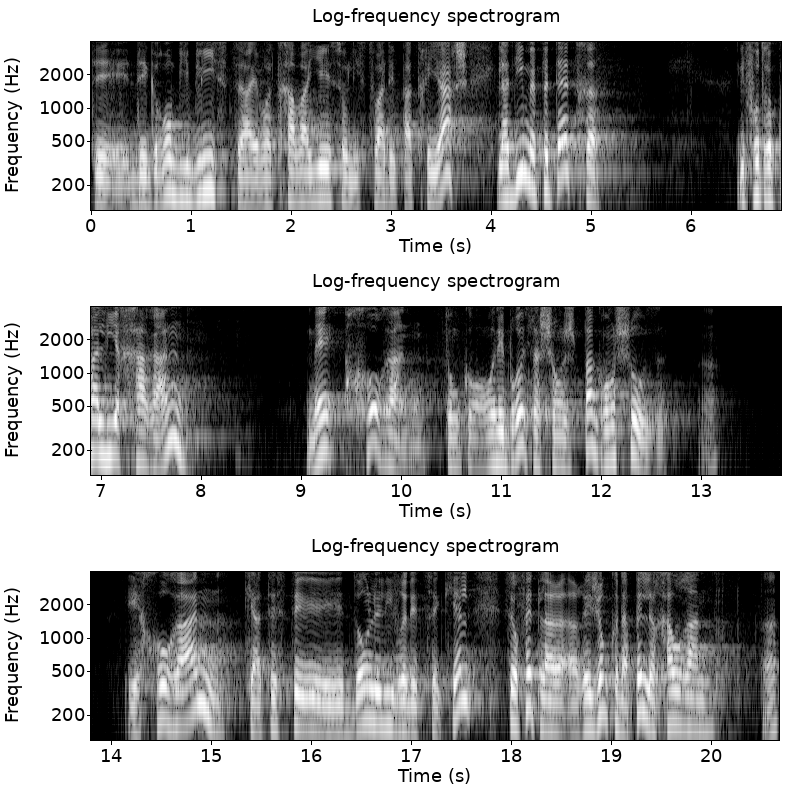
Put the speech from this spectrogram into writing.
des, des, grands biblistes à avoir travaillé sur l'histoire des patriarches, il a dit, mais peut-être il ne faudrait pas lire Haran, mais Horan. Donc en hébreu, ça ne change pas grand-chose. Et Horan, qui est attesté dans le livre d'Ézéchiel, c'est en fait la région qu'on appelle le Hauran, hein,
